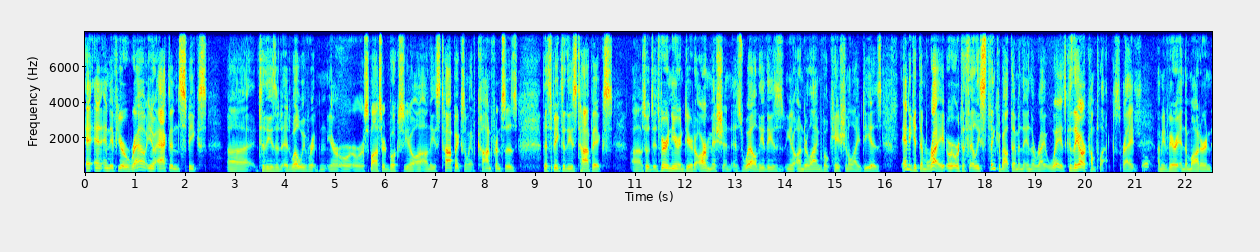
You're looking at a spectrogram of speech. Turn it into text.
and, and if you're around, you know, Acton speaks uh, to these as, as well. We've written you know, or, or sponsored books, you know, on, on these topics, and we have conferences that speak to these topics. Uh, so it's, it's very near and dear to our mission as well. The, these you know underlying vocational ideas, and to get them right, or, or to th- at least think about them in the in the right ways, because they are complex, right? Sure. I mean, very in the modern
